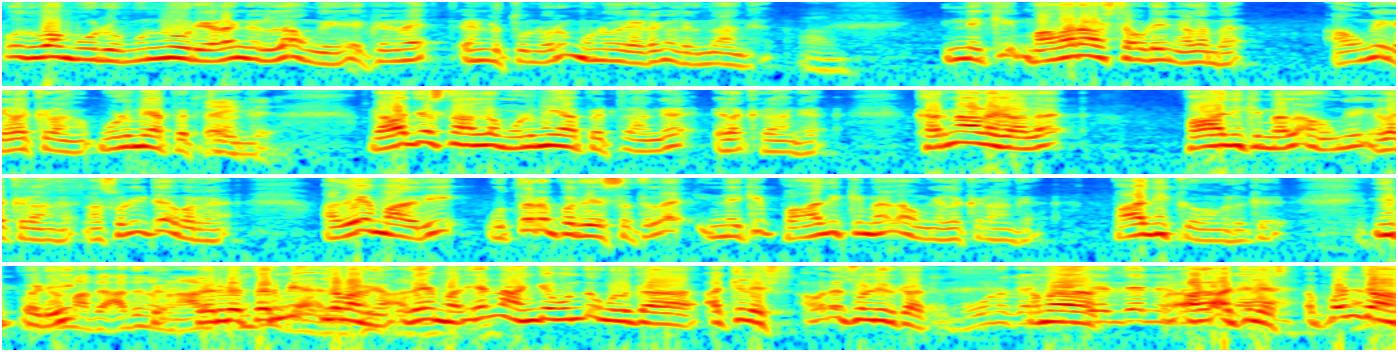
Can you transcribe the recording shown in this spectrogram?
பொதுவாக ஒரு முந்நூறு இடங்கள்ல அவங்க ஏற்கனவே ரெண்டு தொண்ணூறு முந்நூறு இடங்கள் இருந்தாங்க. இன்னைக்கு மகாராஷ்டிராவுடைய நிலைமை அவங்க இழக்கிறாங்க முழுமையாக பெற்றாங்க. ராஜஸ்தானில் முழுமையாக பெற்றாங்க இழக்கிறாங்க. கர்நாடகாவில் பாதிக்கு மேலே அவங்க இழக்கிறாங்க. நான் சொல்லிகிட்டே வர்றேன். அதே மாதிரி உத்தரப்பிரதேசத்தில் இன்னைக்கு பாதிக்கு மேலே அவங்க இழக்கிறாங்க. பாதிக்கும் அவங்களுக்கு. இப்படி பெருமை- பெருமையா? இல்லை பாருங்க அதே மாதிரி. ஏன்னா அங்கே வந்து உங்களுக்கு அகிலேஷ் அவரே சொல்லியிருக்காரு. நம்ம. அகிலேஷ் கொஞ்சம்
